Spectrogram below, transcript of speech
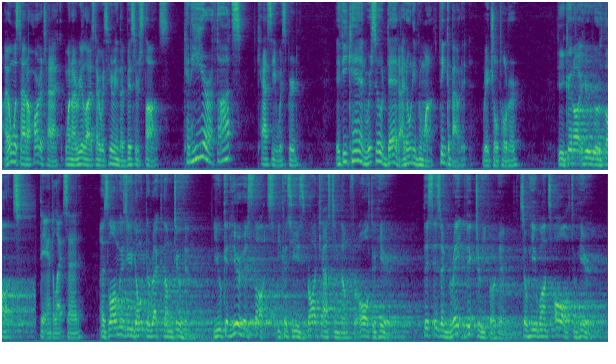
I almost had a heart attack when I realized I was hearing the Visser's thoughts. Can he hear our thoughts? Cassie whispered. If he can, we're so dead I don't even want to think about it, Rachel told her. He cannot hear your thoughts, the Andalite said. As long as you don't direct them to him. You can hear his thoughts because he is broadcasting them for all to hear. This is a great victory for him, so he wants all to hear.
